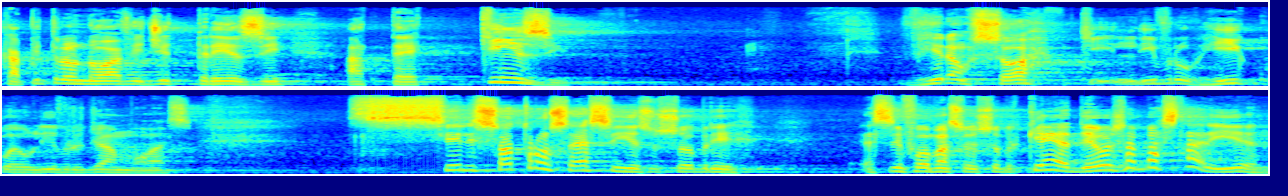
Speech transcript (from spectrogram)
capítulo 9, de 13 até 15. Viram só que livro rico é o livro de Amós. Se ele só trouxesse isso sobre essas informações sobre quem é Deus, já bastaria,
